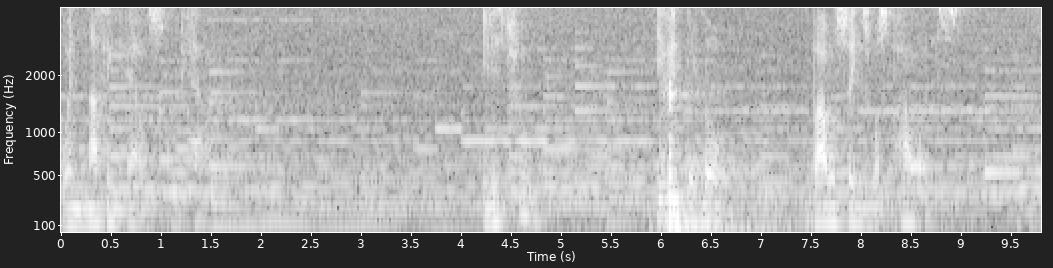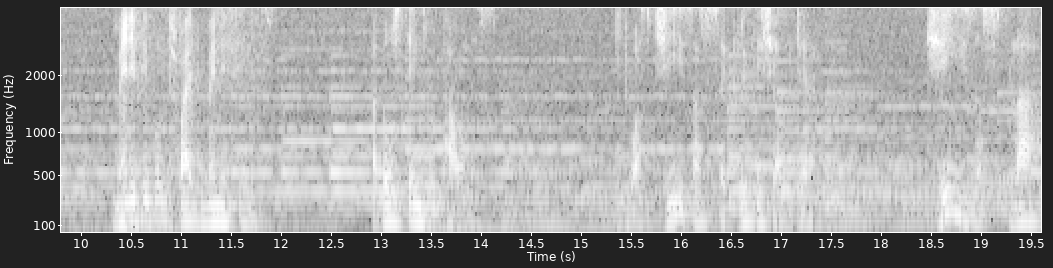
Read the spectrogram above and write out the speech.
when nothing else could help. It is true. Even the law the Bible says was powerless. Many people tried many things, but those things were powerless. It was Jesus' sacrificial death, Jesus' blood,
